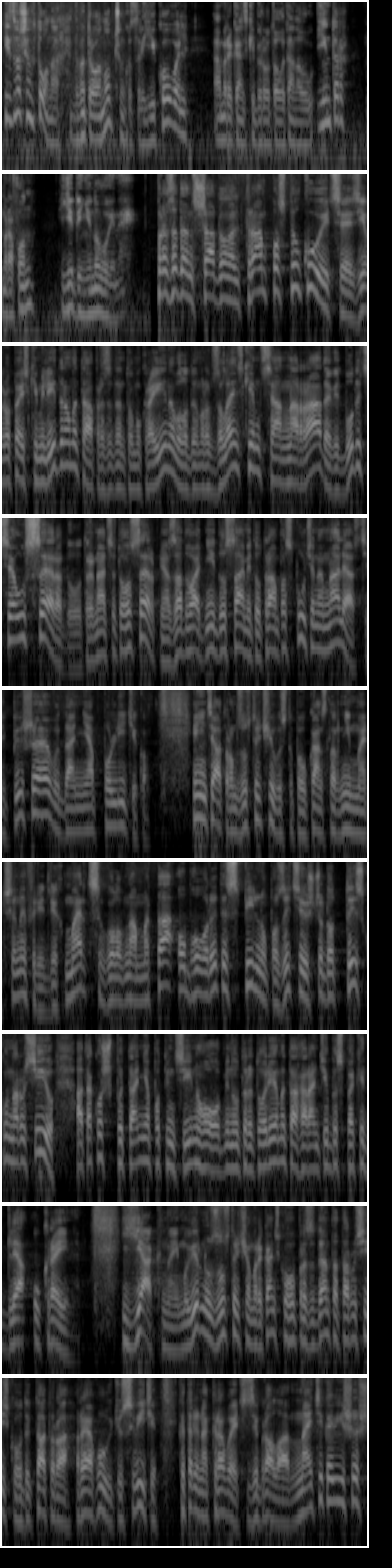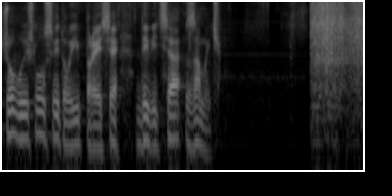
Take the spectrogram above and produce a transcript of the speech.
Із Вашингтона Дмитро Анопченко, Сергій Коваль, американське бюро телеканалу Інтер, марафон. Єдині новини. Президент США Дональд Трамп поспілкується з європейськими лідерами та президентом України Володимиром Зеленським. Ця нарада відбудеться у середу, 13 серпня, за два дні до саміту Трампа з Путіним на Алясці. Пише видання Політіко. Ініціатором зустрічі виступив канцлер Німеччини Фрідріх Мерц. Головна мета обговорити спільну позицію щодо тиску на Росію, а також питання потенційного обміну територіями та гарантій безпеки для України. Як на ймовірну зустріч американського президента та російського диктатора реагують у світі? Катерина Кравець зібрала найцікавіше, що вийшло у світовій пресі. Дивіться за мить.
